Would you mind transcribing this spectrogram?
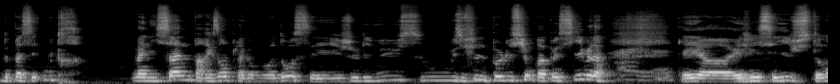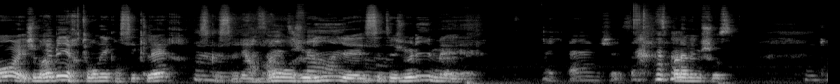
de passer outre. Manisan, par exemple, à Gangwado, c'est, je l'ai vu sous une pollution pas possible. Ah. Et, euh, et j'ai essayé justement, et j'aimerais bien y retourner quand c'est clair, parce que Hmm. ça a l'air Ah, vraiment joli, ouais. et Hmm. c'était joli, mais Ouais, c'est pas la même chose. c'est pas la même chose. ok.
